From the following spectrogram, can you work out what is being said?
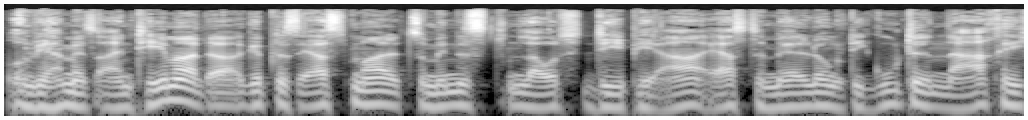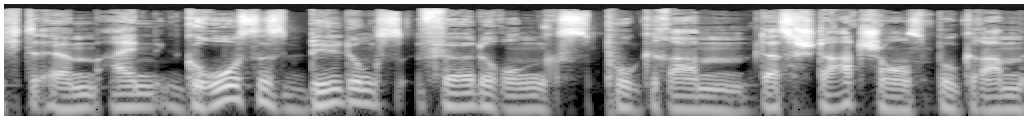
Und wir haben jetzt ein Thema, da gibt es erstmal, zumindest laut DPA, erste Meldung, die gute Nachricht, ähm, ein großes Bildungsförderungsprogramm, das Startchanceprogramm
